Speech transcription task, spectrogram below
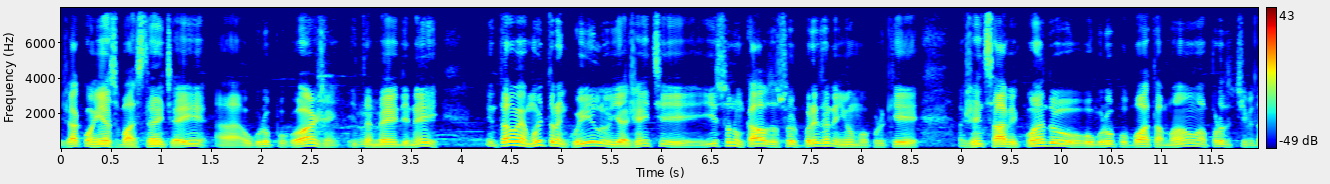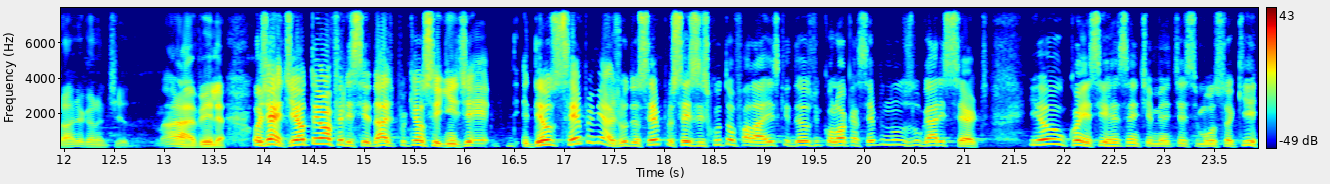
já conheço bastante aí a- o grupo Gorgen e também o Dinei. Então é muito tranquilo e a gente isso não causa surpresa nenhuma, porque a gente sabe quando o grupo bota a mão, a produtividade é garantida. Maravilha. Ô, gente, eu tenho uma felicidade porque é o seguinte, eh, Deus sempre me ajuda, eu sempre, vocês escutam eu falar isso, que Deus me coloca sempre nos lugares certos. E eu conheci recentemente esse moço aqui.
